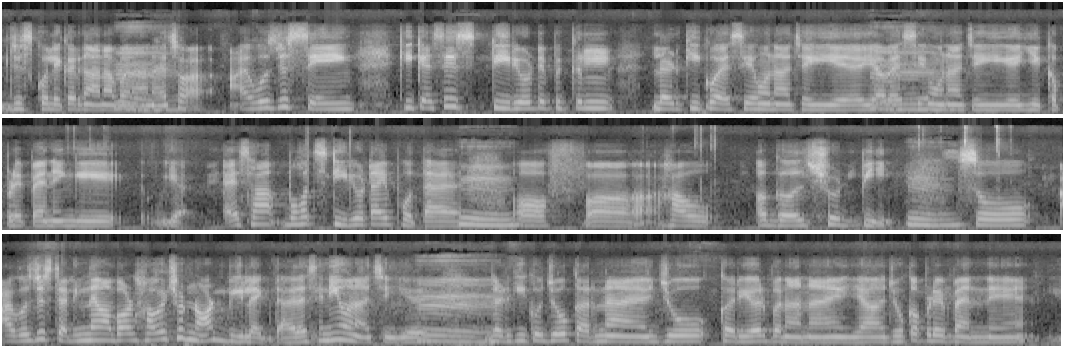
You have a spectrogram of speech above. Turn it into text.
जिसको लेकर गाना बनाना है। So I was just saying कि कैसे स्टीरियोटिपिकल लड़की को ऐसे होना चाहिए या वैसे होना चाहिए ये कपड़े पहनेंगे या ऐसा बहुत स्टीरियोटाइप होता है of how a girl should be. So I was just telling them about how it should not be like that. ऐसे नहीं होना चाहिए लड़की को जो करना है जो करियर बनाना है या जो कपड़े पहनने हैं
